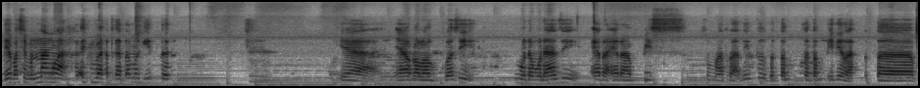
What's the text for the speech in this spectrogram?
dia pasti menang lah. Ibarat kata mah gitu ya ya kalau gua sih mudah-mudahan sih era-era bis Sumatera ini tuh tetap tetap inilah tetap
